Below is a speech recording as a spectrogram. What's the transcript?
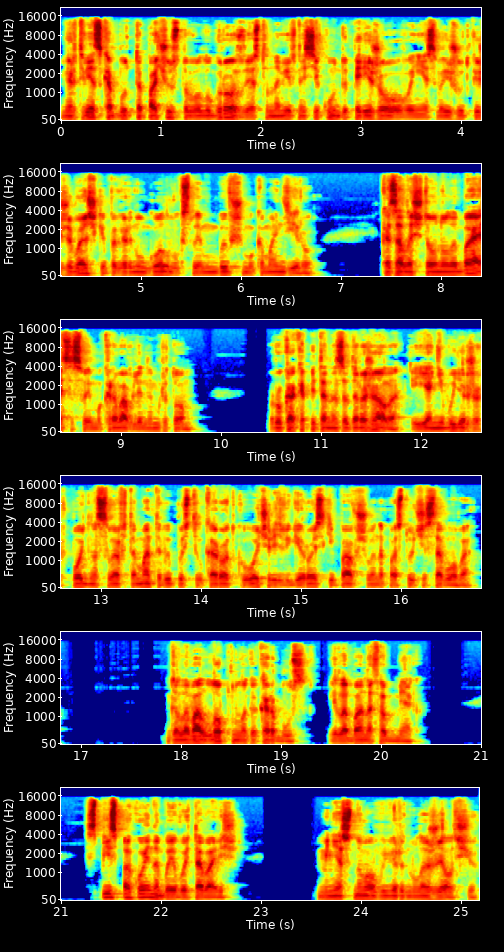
Мертвец как будто почувствовал угрозу и, остановив на секунду пережевывание своей жуткой жвачки, повернул голову к своему бывшему командиру. Казалось, что он улыбается своим окровавленным ртом. Рука капитана задрожала, и я, не выдержав, поднял свой автомат и выпустил короткую очередь в геройски павшего на посту часового. Голова лопнула, как арбуз, и Лобанов обмяк. «Спи спокойно, боевой товарищ. Меня снова вывернуло желчью.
